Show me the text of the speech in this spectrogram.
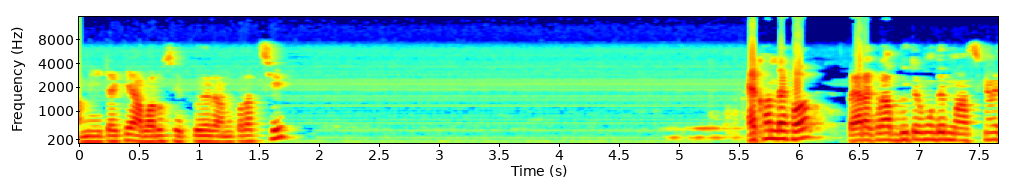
আমি এটাকে আবারও সেভ করে রান করাচ্ছি। এখন দেখো প্যারাগ্রাফ দুইটার মধ্যে মাঝখানে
